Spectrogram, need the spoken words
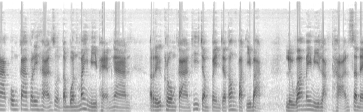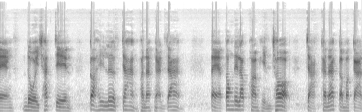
หากองค์การบริหารส่วนตำบลไม่มีแผนงาน หรือโครงการที่จำเป็นจะต้องปฏิบัติ หรือว่าไม่มีหลักฐานแสดงโดยชัดเจน ก็ให้เลิกจ้างพนักงานจ้าง แต่ต้องได้รับความเห็นชอบจากคณะกรรมการ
